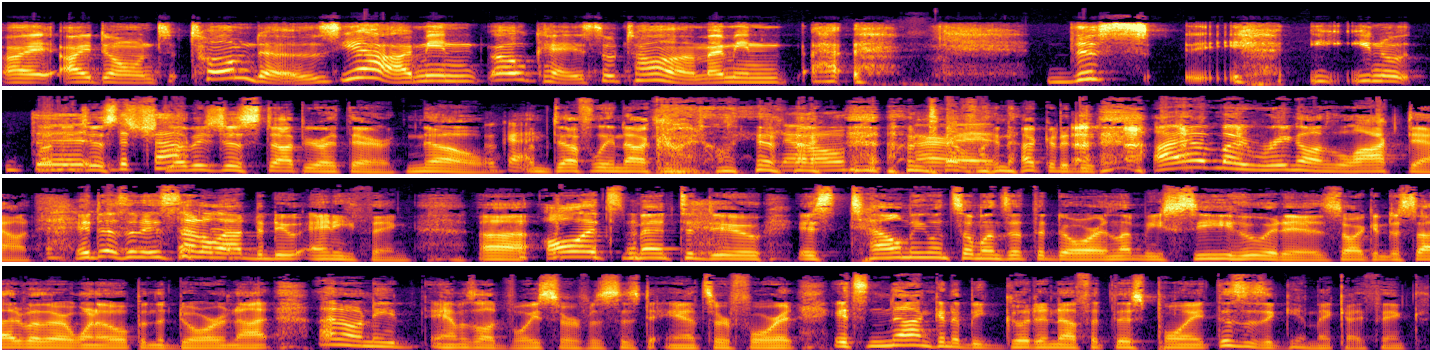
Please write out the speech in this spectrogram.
I, I don't. Tom does. Yeah, I mean, okay, so Tom, I mean, this, you know, the let me just the fact- let me just stop you right there. No, Okay. I'm definitely not going to. No? I'm All definitely right. not going to do. I have my ring on lockdown. It doesn't. It's not allowed to do anything. Uh, all it's meant to do is tell me when someone's at the door and let me see who it is, so I can decide whether I want to open the door or not. I don't need Amazon Voice Services to answer for it. It's not going to be good enough at this point. This is a gimmick, I think.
